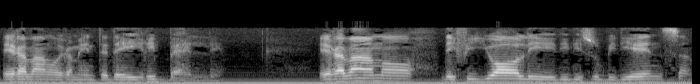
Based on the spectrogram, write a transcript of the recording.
eravamo veramente dei ribelli, eravamo dei figliuoli di disubbidienza,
